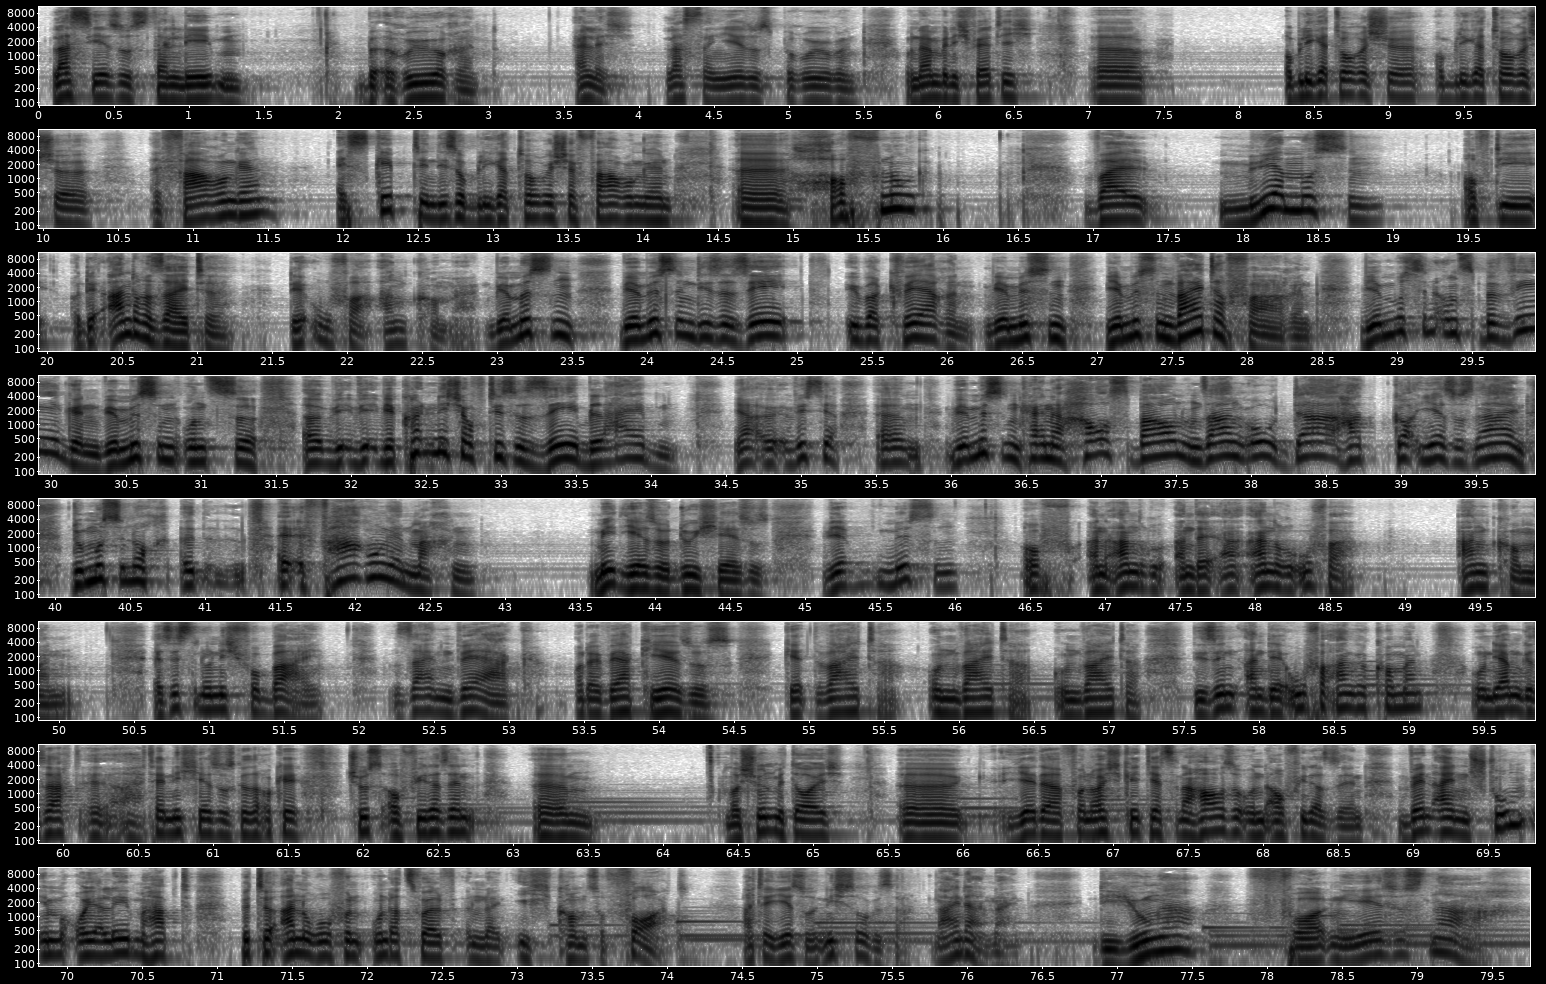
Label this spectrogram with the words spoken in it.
Lass Jesus dein Leben berühren. Ehrlich, lass dein Jesus berühren. Und dann bin ich fertig. Äh, obligatorische, obligatorische Erfahrungen. Es gibt in diese obligatorischen Erfahrungen äh, Hoffnung, weil wir müssen auf die, die andere Seite der Ufer ankommen. Wir müssen, wir müssen diese See überqueren. Wir müssen, wir müssen weiterfahren. Wir müssen uns bewegen. Wir müssen uns, äh, wir, wir können nicht auf diese See bleiben. Ja, äh, wisst ihr, äh, wir müssen kein Haus bauen und sagen, oh, da hat Gott Jesus. Nein, du musst noch äh, äh Erfahrungen machen mit Jesus, durch Jesus. Wir müssen auf ein andere, an der andere Ufer ankommen. Es ist noch nicht vorbei. Sein Werk oder Werk Jesus geht weiter und weiter und weiter. Die sind an der Ufer angekommen und die haben gesagt, äh, hat er nicht Jesus gesagt, okay, tschüss, auf Wiedersehen. Ähm, war schön mit euch. Äh, jeder von euch geht jetzt nach Hause und auf Wiedersehen. Wenn einen Sturm in euer Leben habt, bitte anrufen 112 und ich komme sofort. Hat der Jesus nicht so gesagt. Nein, nein, nein. Die Jünger folgen Jesus nach.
